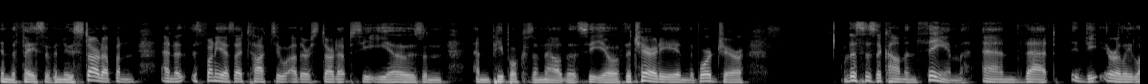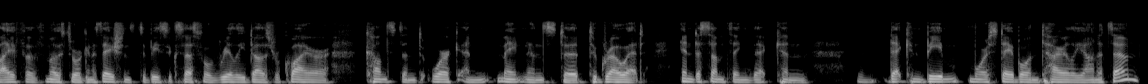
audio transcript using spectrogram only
in the face of a new startup. And and it's funny as I talk to other startup CEOs and and people, because I'm now the CEO of the charity and the board chair this is a common theme, and that the early life of most organizations to be successful really does require constant work and maintenance to to grow it into something that can that can be more stable entirely on its own.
